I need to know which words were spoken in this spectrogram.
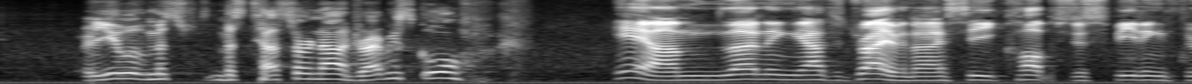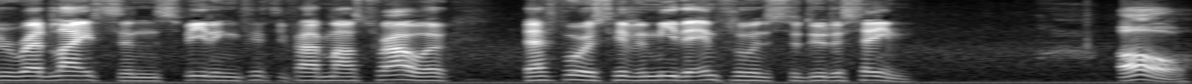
are you with Miss Miss Tessa now, driving school? Yeah, I'm learning how to drive, and I see cops just speeding through red lights and speeding 55 miles per hour. Therefore, it's giving me the influence to do the same. Oh,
